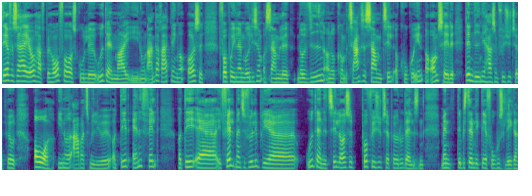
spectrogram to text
Derfor så har jeg jo haft behov for at skulle øh, uddanne mig i nogle andre retninger, også for på en eller anden måde ligesom at samle noget viden og noget kompetence sammen til at kunne gå ind og omsætte den viden, jeg har som fysioterapeut, over i noget arbejdsmiljø. Og det er et andet felt, og det er et felt, man selvfølgelig bliver uddannet til også på fysioterapeutuddannelsen, men det er bestemt ikke der fokus ligger.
